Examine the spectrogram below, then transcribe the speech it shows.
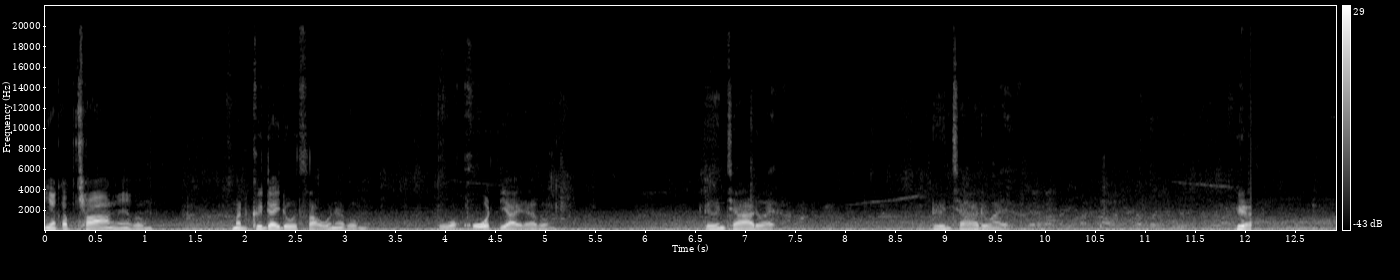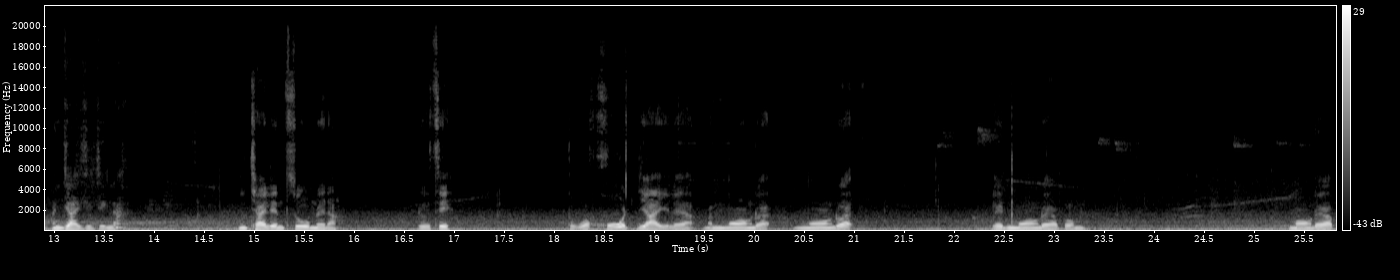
อย่างกับช้างนะครับผม มันคือไดโนเสาร์นะผม ตัวโคตรใหญ่นะครับผม เดินช้าด้วย เดินช้าด้วยเฮียมันใหญ่จริง ๆ นะ มันใช้เลนส์ซูมเลยนะ ดูสิ ตัวโคตรใหญ่เลยอะมันมองด้วย มองด้วย เลนมองด้วยครับผม มองด้วยครับ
